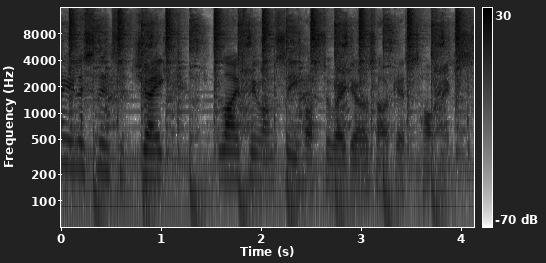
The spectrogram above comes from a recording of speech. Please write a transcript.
Now, you're listening to Jake live here on Z Hostel Radio as our guest hot mix.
